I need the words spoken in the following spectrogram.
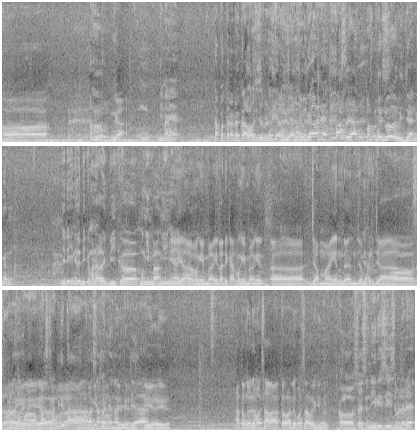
Oh enggak mm, gimana ya? Takut terada galau sih sebenarnya. Hujan juga kan ya. Pas ya. Pas hujan banget. hujan kan jadi ini lebih ke mana lebih ke mengimbanginya iya gitu. mengimbangi. Tadi kan mengimbangi eh, jam main dan jam kerja. Oh sekarang sekarang sama ini, pasangan eh, kita pasangan gitu. dengan kerjaan. Iya iya. Atau nggak ada masalah? Atau ada masalah gitu? Kalau saya sendiri sih sebenarnya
